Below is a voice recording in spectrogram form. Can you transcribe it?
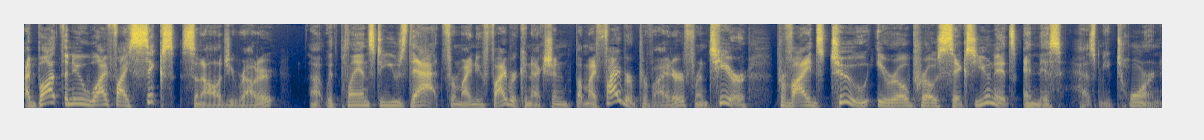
I bought the new Wi Fi 6 Synology router uh, with plans to use that for my new fiber connection, but my fiber provider, Frontier, provides two Eero Pro 6 units, and this has me torn.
